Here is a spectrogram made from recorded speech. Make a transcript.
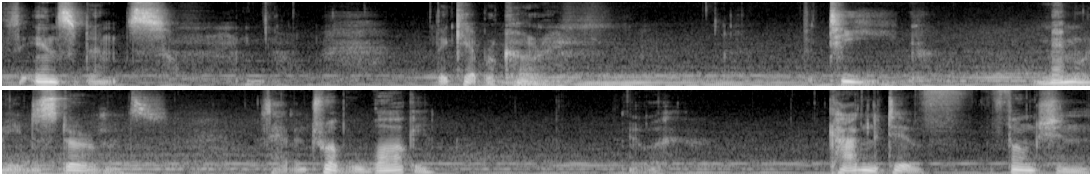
these incidents, they kept recurring. Fatigue, memory disturbance, was having trouble walking, cognitive function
